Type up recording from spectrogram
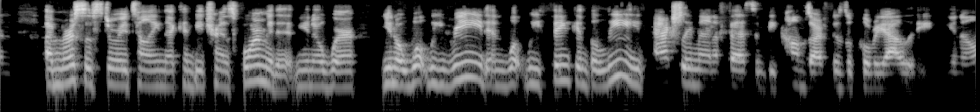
and immersive storytelling that can be transformative, you know, where you know what we read and what we think and believe actually manifests and becomes our physical reality you know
